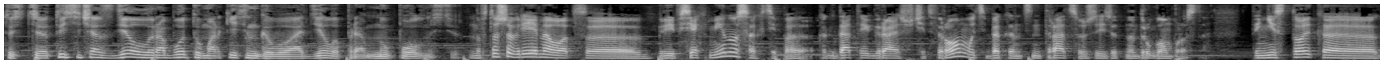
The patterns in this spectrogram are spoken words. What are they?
То есть э, ты сейчас сделал работу маркетингового отдела прям, ну, полностью. Но в то же время вот э, при всех минусах, типа, когда ты играешь в четвером, у тебя концентрация уже идет на другом просто ты не столько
